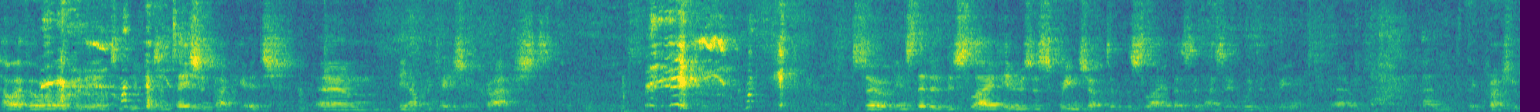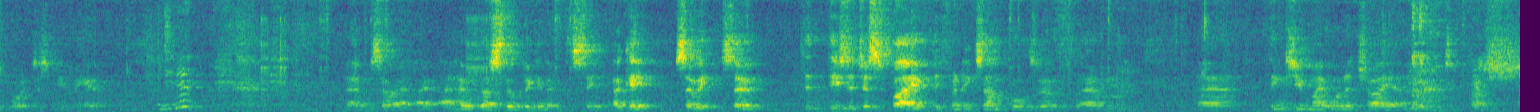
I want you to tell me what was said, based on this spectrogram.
however, when I put it into the presentation package, um, the application crashed. So instead of the slide, here is a screenshot of the slide as it, as it would have been, um, and the crash report just giving it. Um, so I, I, hope that's still big enough to see. Okay, so, it, so th these are just five different examples of um, uh, things you might want to try at home to crash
